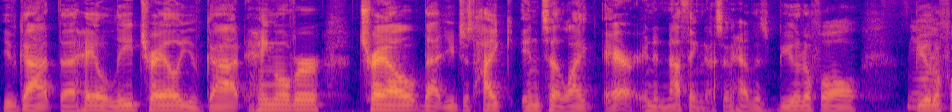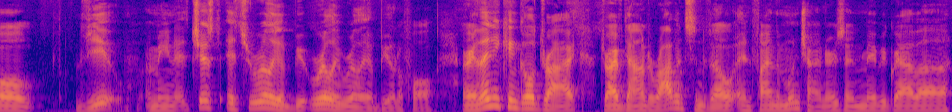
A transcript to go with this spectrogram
you've got the Haoe Lead Trail. You've got Hangover Trail that you just hike into like air, into nothingness, and have this beautiful, beautiful view. I mean, it's just it's really a be- really really a beautiful. And then you can go drive drive down to Robinsonville and find the Moonshiners and maybe grab a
